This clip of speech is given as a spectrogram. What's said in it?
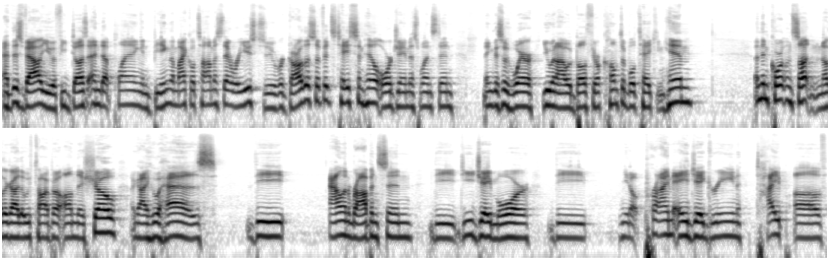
at this value, if he does end up playing and being the Michael Thomas that we're used to, regardless if it's Taysom Hill or Jameis Winston, I think this is where you and I would both feel comfortable taking him. And then Courtland Sutton, another guy that we've talked about on this show, a guy who has the Allen Robinson, the DJ Moore, the you know prime AJ Green type of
